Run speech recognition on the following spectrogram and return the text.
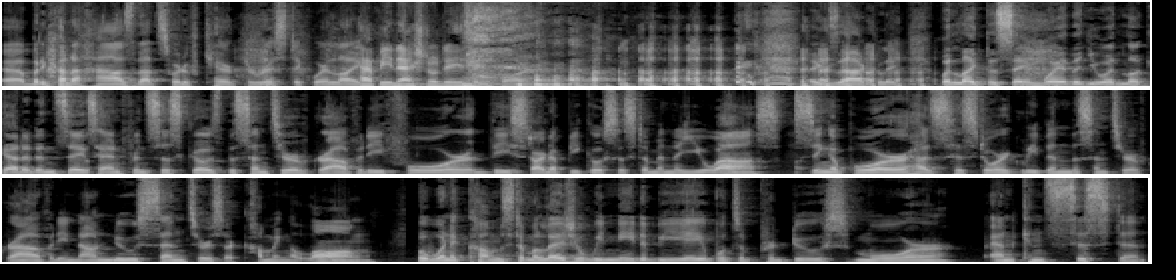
uh, but it kind of has that sort of characteristic where like Happy National Day Singapore. exactly. But like the same way that you would look at it and say San Francisco is the center of gravity for the startup ecosystem in the US, Singapore has historically been the center of gravity. Now new centers are coming along. But when it comes to Malaysia, we need to be able to produce more and consistent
